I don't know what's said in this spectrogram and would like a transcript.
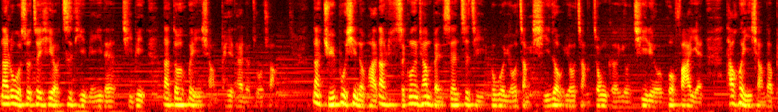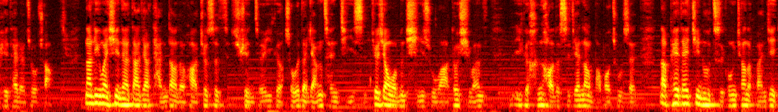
那如果说这些有自体免疫的疾病，那都会影响胚胎的着床。那局部性的话，那子宫腔本身自己如果有长息肉、有长中隔、有肌瘤或发炎，它会影响到胚胎的着床。那另外，现在大家谈到的话，就是选择一个所谓的良辰吉时，就像我们习俗啊，都喜欢一个很好的时间让宝宝出生。那胚胎进入子宫腔的环境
